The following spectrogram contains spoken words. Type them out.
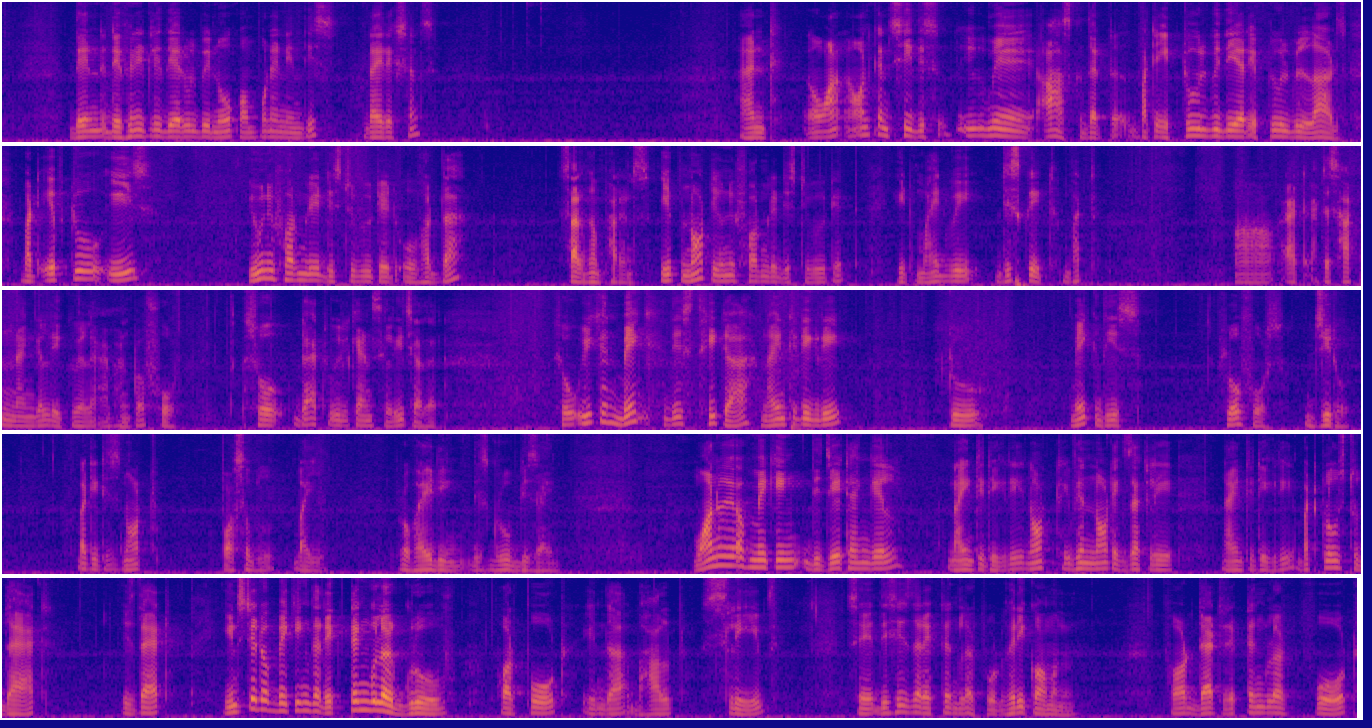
then definitely there will be no component in this directions and one, one can see this you may ask that uh, but f 2 will be there f 2 will be large, but f 2 is uniformly distributed over the circumference. If not uniformly distributed it might be discrete, but uh, at, at a certain angle equal amount of force. So, that will cancel each other. So, we can make this theta 90 degree to make this flow force 0, but it is not possible by providing this groove design. One way of making the jet angle 90 degree not even not exactly 90 degree, but close to that is that instead of making the rectangular groove for port in the valve sleeve say this is the rectangular port very common for that rectangular port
